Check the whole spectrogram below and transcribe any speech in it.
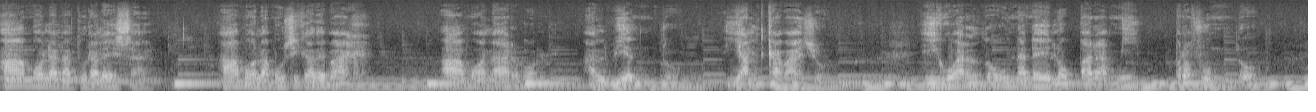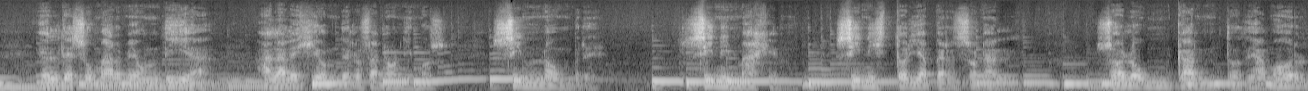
Amo la naturaleza, amo la música de Bach, amo al árbol, al viento y al caballo y guardo un anhelo para mí profundo el de sumarme un día a la legión de los anónimos sin nombre, sin imagen, sin historia personal, solo un canto de amor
